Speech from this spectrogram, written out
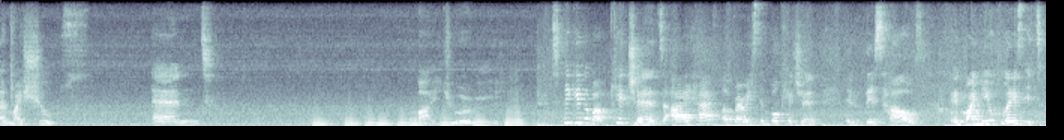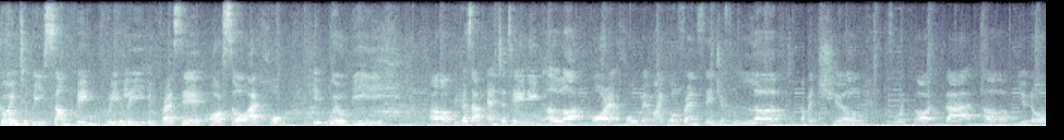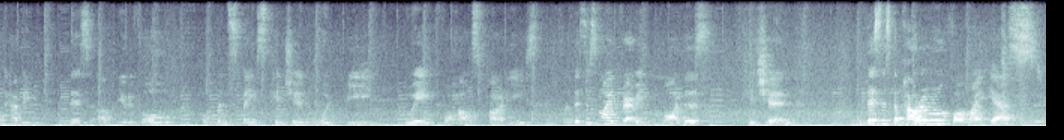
and my shoes and my jewelry. Speaking about kitchens, I have a very simple kitchen in this house in my new place, it's going to be something really impressive. Also, I hope it will be uh, because I'm entertaining a lot more at home and my girlfriends, they just love to come and chill. So I thought that, uh, you know, having this uh, beautiful open space kitchen would be great for house parties. So this is my very modest kitchen. This is the powder room for my guests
